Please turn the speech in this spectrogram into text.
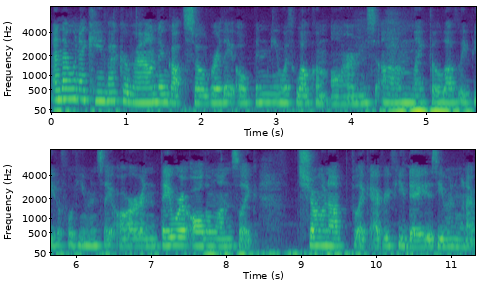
And then when I came back around and got sober, they opened me with welcome arms, um, like the lovely, beautiful humans they are, and they were all the ones like showing up like every few days, even when I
